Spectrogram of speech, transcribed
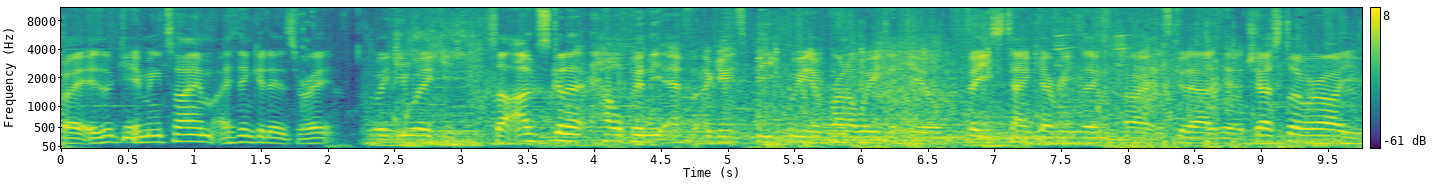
Right, is it gaming time? I think it is, right? Wakey wakey. So I'm just gonna help in the effort against Bee Queen and run away to heal. Face tank everything. Alright, let's get out of here. Chester, where are you?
